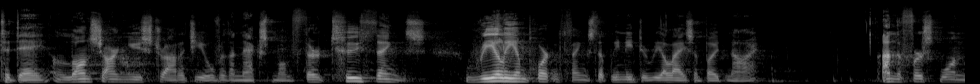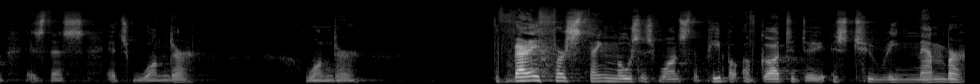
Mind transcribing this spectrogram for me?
today and launch our new strategy over the next month, there are two things, really important things that we need to realize about now. And the first one is this it's wonder. Wonder. The very first thing Moses wants the people of God to do is to remember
